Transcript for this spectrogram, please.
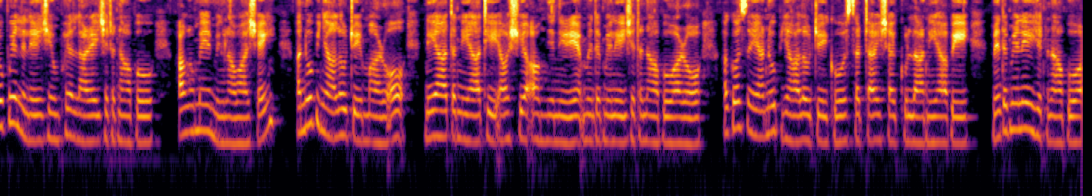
ပွေပွေလည်လည်ရင်ဖွင့်လာတဲ့ယတနာဘူအားလုံးပဲမင်္ဂလာပါရှင်အနုပညာအလုပ်တွေမှာတော့နေရာတနေရာထိရောက်ရှိအောင်မြင်နေတဲ့မင်းသမီးလေးယတနာဘူကတော့အခုဆိုရင်အနုပညာအလုပ်တွေကိုစက်တိုင်းရိုက်ကူလာနေရပြီးမင်းသမီးလေးယတနာဘူက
